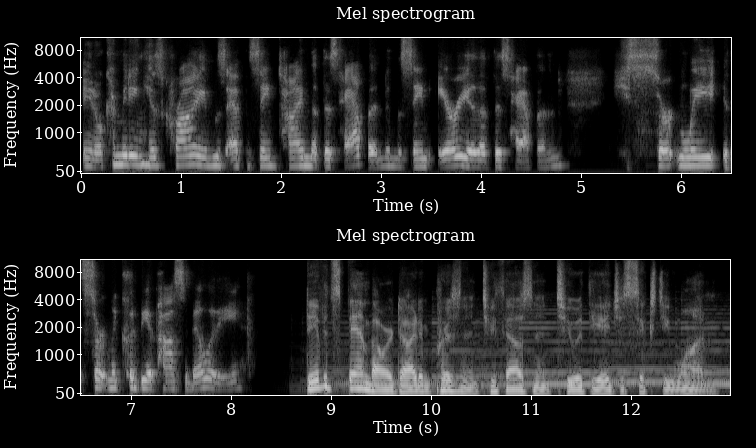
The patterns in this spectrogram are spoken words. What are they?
you know, committing his crimes at the same time that this happened in the same area that this happened. He certainly, it certainly could be a possibility. David Spanbauer died in prison in 2002 at the age of 61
